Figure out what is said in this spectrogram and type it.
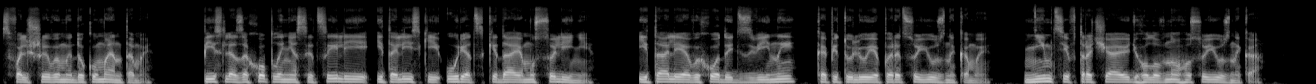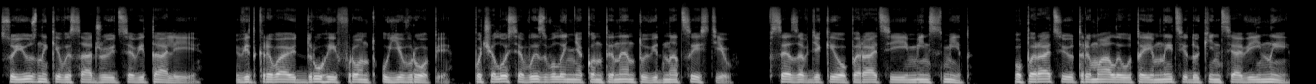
з фальшивими документами. Після захоплення Сицилії італійський уряд скидає Муссоліні. Італія виходить з війни, капітулює перед союзниками. Німці втрачають головного союзника. Союзники висаджуються в Італії, відкривають другий фронт у Європі. Почалося визволення континенту від нацистів. Все завдяки операції Мінсміт. Операцію тримали у таємниці до кінця війни.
